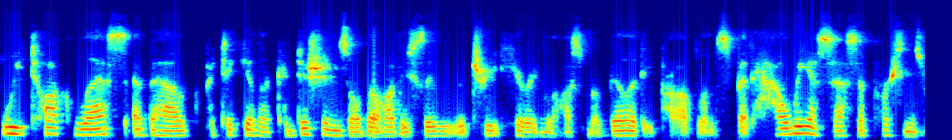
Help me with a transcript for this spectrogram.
we talk less about particular conditions, although obviously we would treat hearing loss mobility problems, but how we assess a person's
